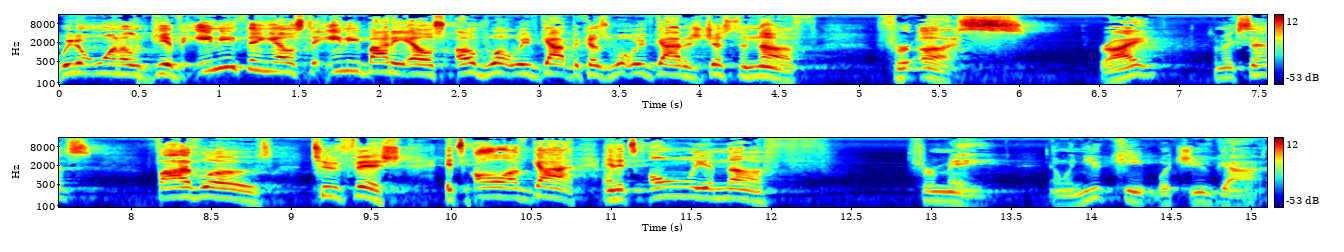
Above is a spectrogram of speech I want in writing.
We don't want to give anything else to anybody else of what we've got because what we've got is just enough for us. Right? Does that make sense? Five loaves, two fish. It's all I've got, and it's only enough for me. And when you keep what you've got,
